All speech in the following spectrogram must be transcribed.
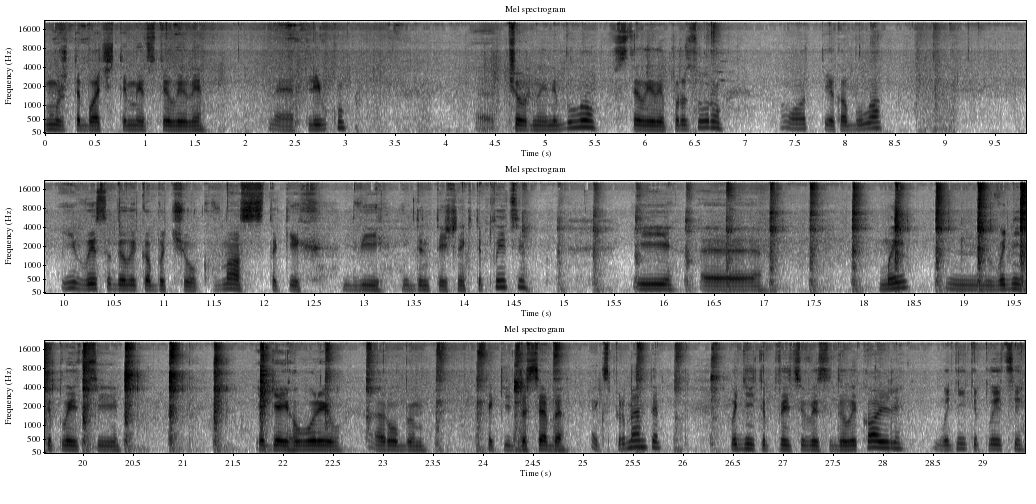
можете бачити, ми встелили е, плівку. Е, чорної не було, встелили прозору, от яка була і висадили кабачок. В нас таких дві ідентичних теплиці. І е, ми в одній теплиці, як я й говорив, робимо такі для себе експерименти. В одній теплиці висадили кавілі, в одній теплиці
